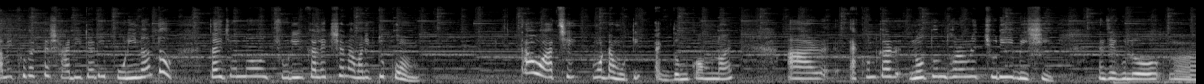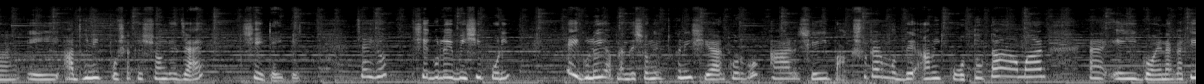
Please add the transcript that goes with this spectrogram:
আমি খুব একটা শাড়ি টাড়ি পরি না তো, তাই জন্য চুড়ির কালেকশন আমার একটু কম। তাও আছে, মোটামুটি, একদম কম নয়। আর এখনকার নতুন ধরনের চুড়ি বেশি, যেগুলো এই আধুনিক পোশাকের সঙ্গে যায়, সেই টাইপের যাই হোক, সেগুলোই বেশি পরি। এইগুলোই আপনাদের সঙ্গে একটুখানি শেয়ার করব। আর সেই বাক্সটার মধ্যে আমি কতটা আমার এই গয়নাগাটি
